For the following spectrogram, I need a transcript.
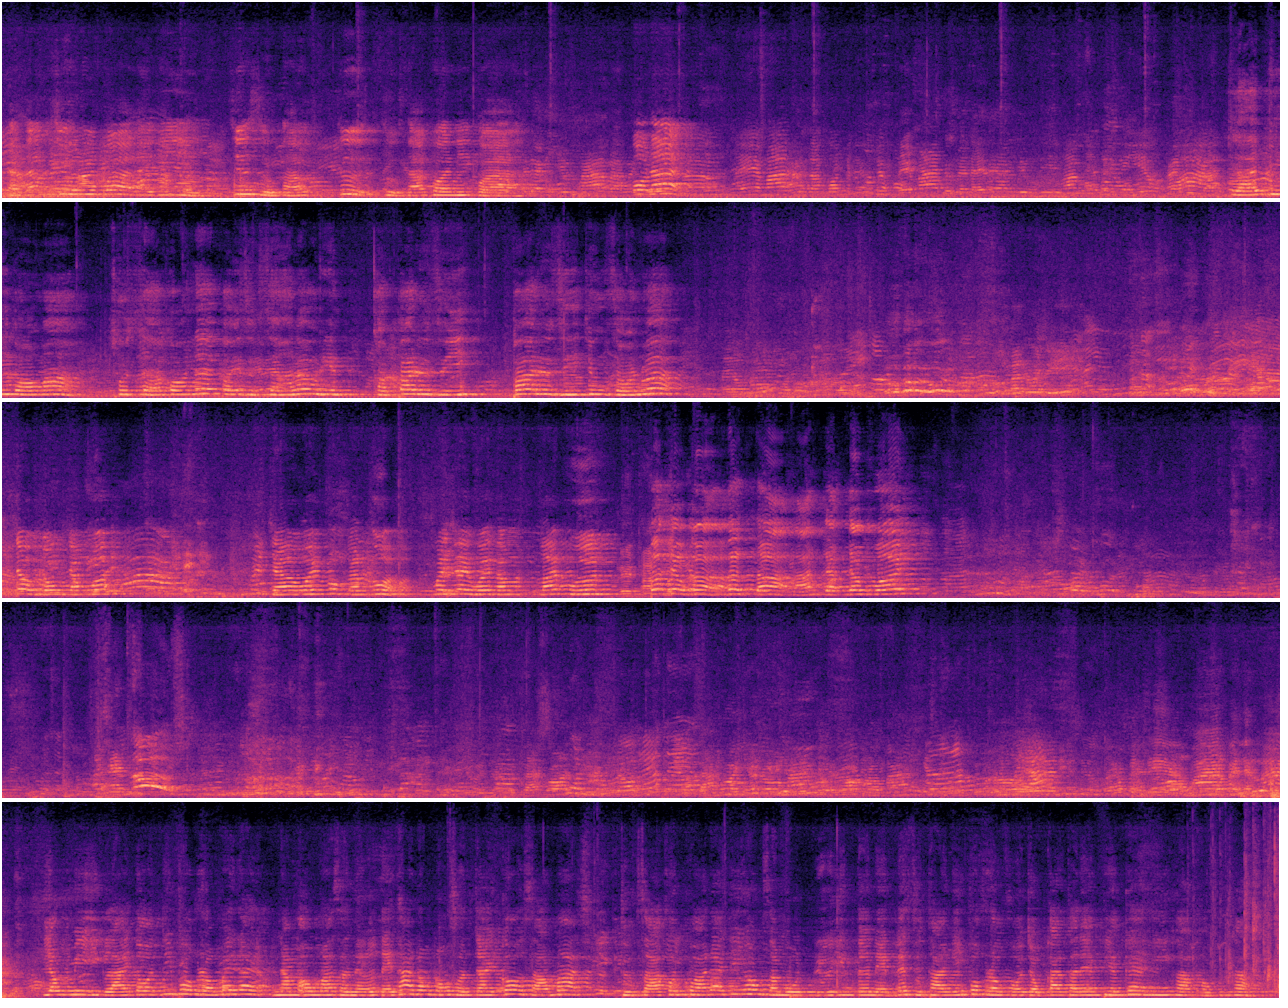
แต่ตั้งชื่อลูกว่าอะไรดี ชื่อสุขาคือสุสาครดีกว่า ก็ได้ หลายปีต่อมาสุดสากรได้ไปศึกษาและเรียนกับพระฤาษีพระฤาษีจึงสอนว่า เจ้าจงจำไว้ ไม่จะเอาไว้ป้องกันตัว ไม่ใช่ไว้ทำร้ายผู้อื่น พระเจ้าค่ะท่านทหารจับจำไว้ ยังมีอีกหลายตอนที่พวกเราไม่ได้นำเอามาเสนอ แต่ถ้าน้องๆสนใจก็สามารถศึกษาค้นคว้าได้ที่ห้องสมุดหรืออินเทอร์เน็ต และสุดท้ายนี้พวกเราขอจบการแสดงเพียงแค่นี้ค่ะ ขอบคุณค่ะ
